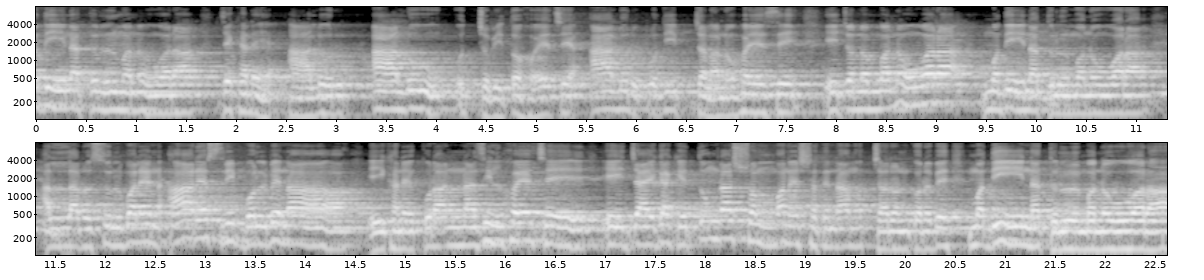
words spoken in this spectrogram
মদিনাতুল মনোয়ারা যেখানে আলুর আলু উচ্চবিত হয়েছে, আলুর প্রদীপ জ্বালানো হয়েছে। এই জন্য মনোয়ারা, মদিনাতুল মনোয়ারা। আল্লাহ রসুল বলেন, আর শ্রী বলবে না, এইখানে কোরআন নাজিল হয়েছে। এই জায়গাকে তোমরা সম্মানের সাথে নাম উচ্চারণ করবে, মদিনাতুল মনোয়ারা।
